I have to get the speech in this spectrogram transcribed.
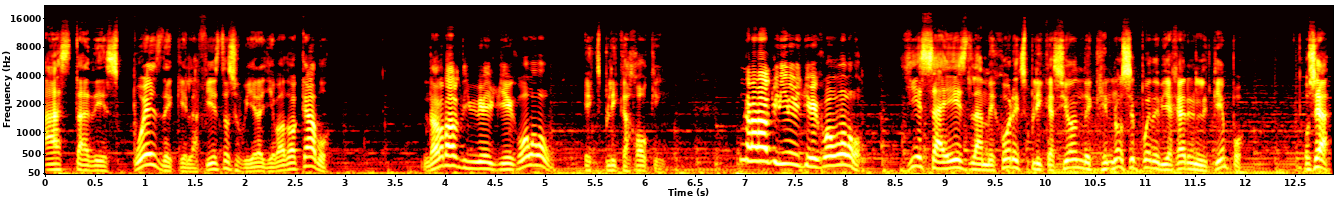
hasta después de que la fiesta se hubiera llevado a cabo. Nadie llegó, explica Hawking. Nadie llegó. Y esa es la mejor explicación de que no se puede viajar en el tiempo. O sea,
